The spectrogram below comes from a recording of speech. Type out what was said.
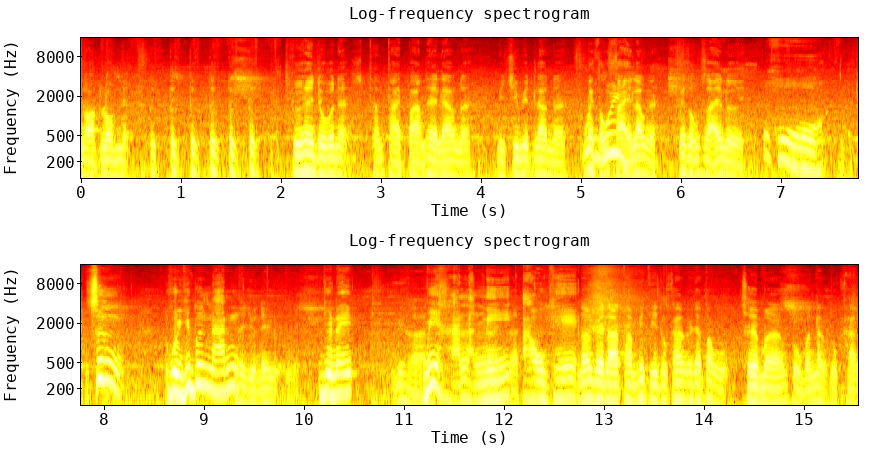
หลอดลมเนี่ยตึกตึกตึกตึกตึกตึกคือให้ดูเนี่ยท่านถ่ายปานให้แล้วนะ มีชีวิตแล้วนะ ไม่สงสัยแล้วไงไม่สงสัยเลยโอ้โห ซึ่งหุ่นขี้ผึ้งนั้นเนี่ยอยู่ในอยู่ใน วิหาร วิหารหลังนี้ใช่ใช่ เอาโอเคแล้วเวลาทำพิธีทุกครั้งก็จะต้องเชิญมาหลวงปู่มานั่งทุกครั้ง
